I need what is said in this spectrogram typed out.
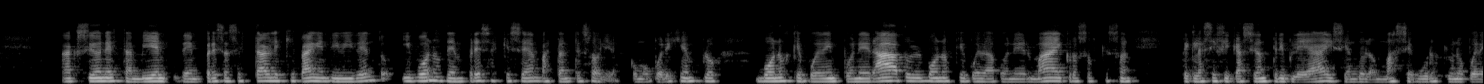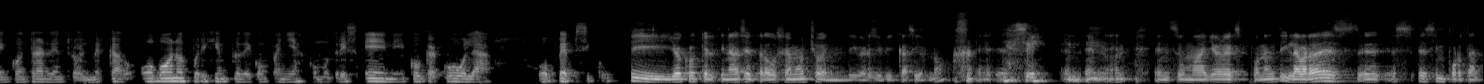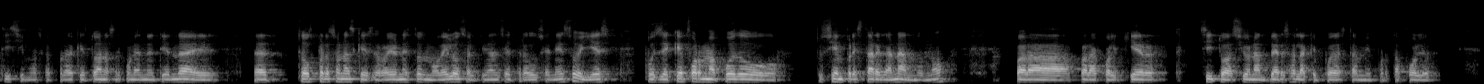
acciones también de empresas estables que paguen dividendos y bonos de empresas que sean bastante sólidas, como por ejemplo bonos que puede imponer Apple, bonos que pueda poner Microsoft, que son de clasificación AAA y siendo los más seguros que uno puede encontrar dentro del mercado. O bonos, por ejemplo, de compañías como 3M, Coca-Cola o PepsiCo. Sí, yo creo que al final se traduce mucho en diversificación, ¿no? sí. En, en, en, su mayor exponente. Y la verdad es, es, es importantísimo, o sea, para que toda nuestra comunidad no entienda, eh, dos personas que desarrollan estos modelos al final se traducen eso y es, pues, de qué forma puedo pues, siempre estar ganando, ¿no? Para, para cualquier situación adversa a la que pueda estar mi portafolio.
